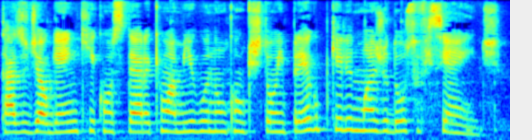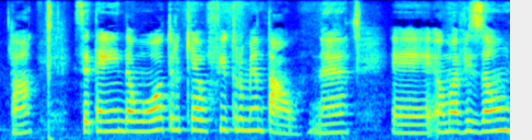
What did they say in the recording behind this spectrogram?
caso de alguém que considera que um amigo não conquistou o emprego porque ele não ajudou o suficiente, tá? Você tem ainda um outro que é o filtro mental, né? É, é uma visão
